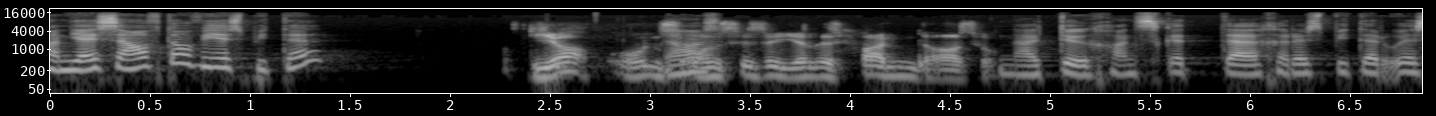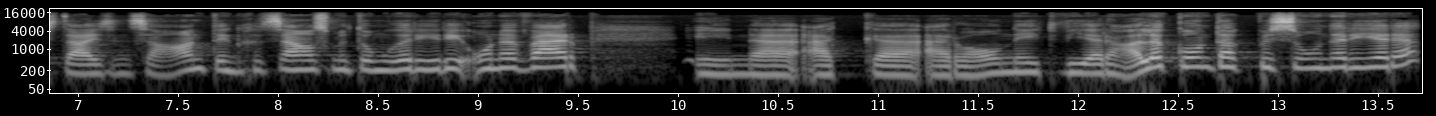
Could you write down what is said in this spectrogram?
Gaan jy self daar wees Pieter? Ja, ons das, ons is 'n hele span daarso. Nou toe gaan skud uh, gerus Pieter Oosthuizen se hand en gesels met hom oor hierdie onderwerp en uh, ek uh, herhaal net weer hulle kontakbesonderhede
